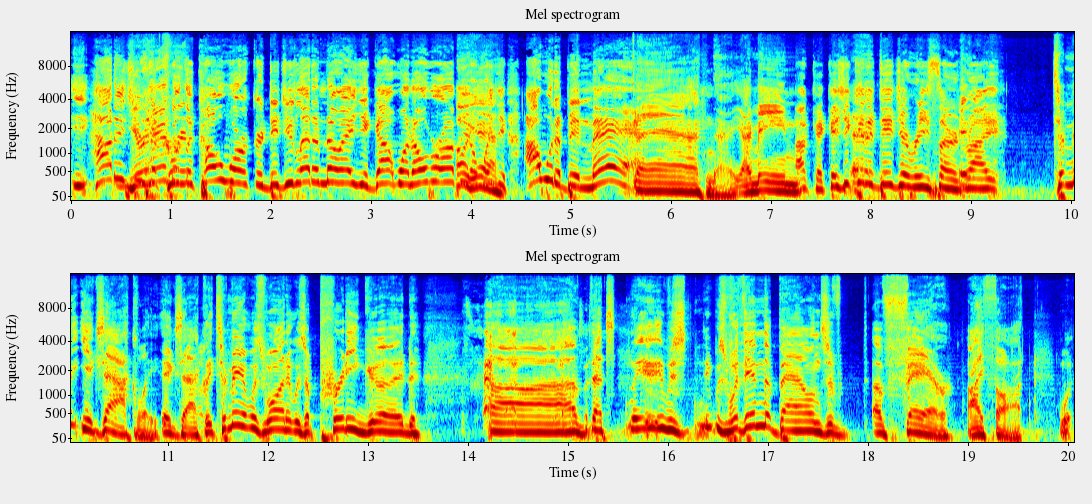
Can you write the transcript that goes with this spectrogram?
you How did you you're in a handle the coworker? Did you let him know, hey, you got one over on me? Oh, Or yeah. you- I would have been mad. Eh, nah, I mean, Okay, because you could have did your research, It- right? To me, exactly, exactly. To me, it was one. It was a pretty good. Uh, that's it was it was within the bounds of of fair. I thought. But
